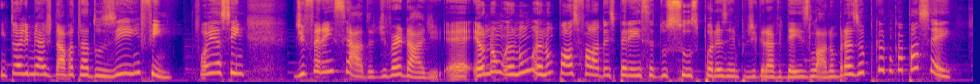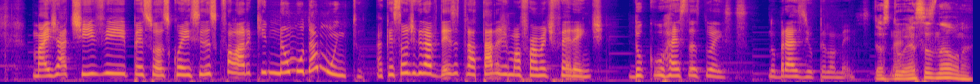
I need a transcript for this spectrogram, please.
Então ele me ajudava a traduzir, enfim. Foi assim, diferenciado, de verdade. É, eu, não, eu, não, eu não posso falar da experiência do SUS, por exemplo, de gravidez lá no Brasil, porque eu nunca passei. Mas já tive pessoas conhecidas que falaram que não muda muito. A questão de gravidez é tratada de uma forma diferente do que o resto das doenças. No Brasil, pelo menos. Das né? doenças, não, né?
